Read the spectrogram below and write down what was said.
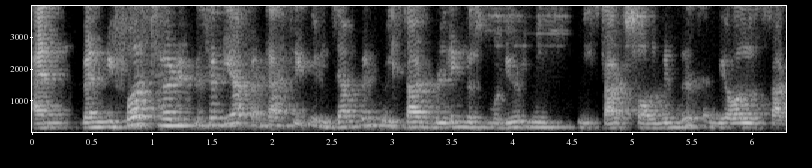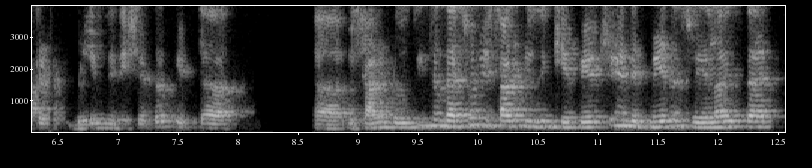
And when we first heard it, we said, yeah, fantastic. We'll jump in. We'll start building this module. We'll, we'll start solving this. And we all started building the initiative. It, uh, uh, we started doing things. And that's when we started using KPI. And it made us realize that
